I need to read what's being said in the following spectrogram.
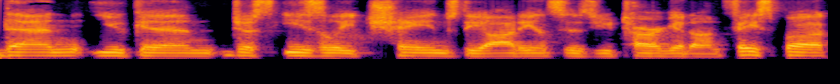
then you can just easily change the audiences you target on facebook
